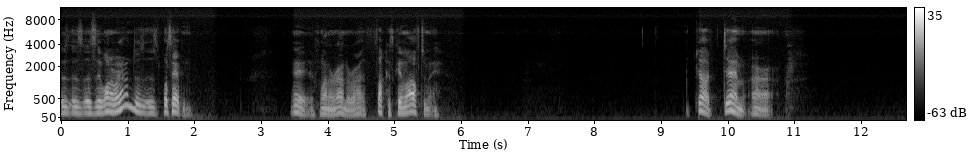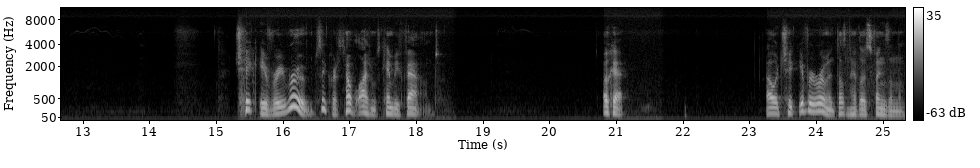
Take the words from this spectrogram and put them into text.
Is, is, is there one around? Is, is, what's happening? Yeah, one around, alright. Fuckers came after me. God damn. Alright. Check every room. Secrets and helpful items can be found. Okay. I would check every room that doesn't have those things in them.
